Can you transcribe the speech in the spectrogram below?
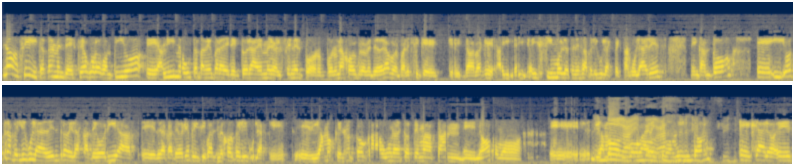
No, sí, totalmente, estoy de acuerdo contigo. Eh, a mí me gusta también para directora Emerald Fennel por, por una joven prometedora, porque me parece que, la verdad que hay, símbolos en esa película espectaculares, me encantó. Eh, y otra película dentro de las categorías, eh, de la categoría principal mejor película, que digamos que no toca uno de estos temas tan, ¿no? Como eh, digamos, en boga, en boga en, este momento. sí. eh, claro, es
